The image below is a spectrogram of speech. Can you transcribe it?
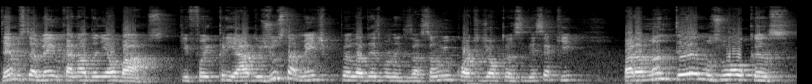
Temos também o canal Daniel Barros, que foi criado justamente pela desmonetização e o corte de alcance desse aqui, para mantermos o alcance.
